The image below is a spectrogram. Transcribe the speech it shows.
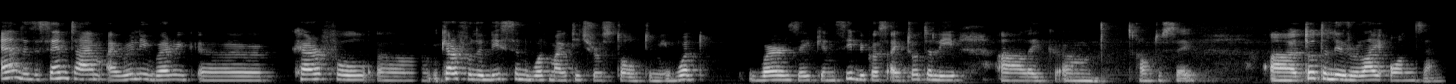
and at the same time i really very uh, careful uh, carefully listen what my teachers told to me what where they can see because i totally uh, like um, how to say uh, totally rely on them.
